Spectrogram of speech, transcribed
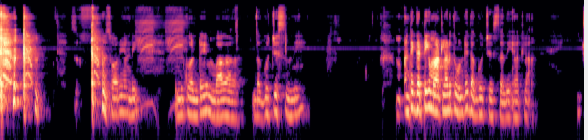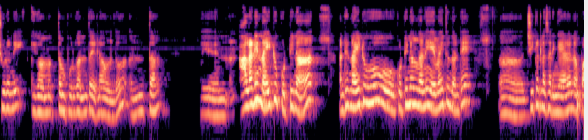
సారీ అండి. ఎందుకంటే బాగా దగ్గు వచ్చేస్తుంది అంటే గట్టిగా మాట్లాడుతూ ఉంటే దగ్గు వచ్చేస్తుంది అట్లా. చూడండి ఇక మొత్తం పురుగు అంతా ఎలా ఉందో అంతా ఆల్రెడీ నైటు కొట్టినా అంటే నైటు కొట్టినాం కానీ ఏమవుతుందంటే చీకట్లో సరిగ్గా ఏడైనా ప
